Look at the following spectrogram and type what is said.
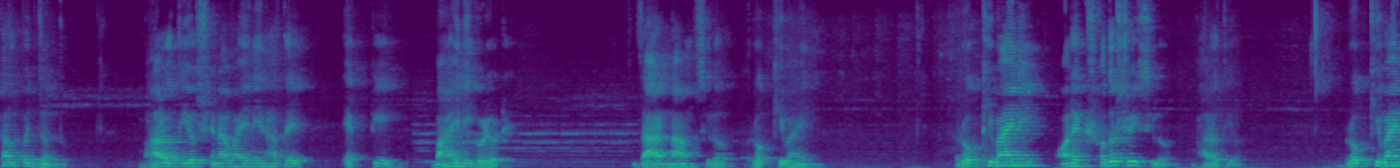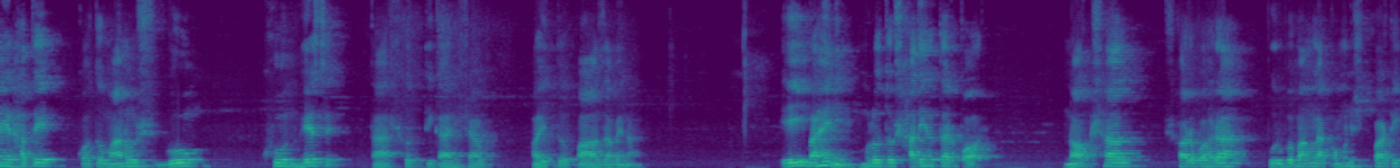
সাল পর্যন্ত ভারতীয় সেনাবাহিনীর হাতে একটি বাহিনী গড়ে ওঠে, যার নাম ছিল রক্ষী বাহিনী। রক্ষী বাহিনী অনেক সদস্যই ছিল ভারতীয়। রক্ষী বাহিনীর হাতে কত মানুষ গুম, খুন হয়েছে তার সত্যিকার হিসাব হয়তো পাওয়া যাবে না। এই বাহিনী মূলত স্বাধীনতার পর নকশাল সর্বহারা পূর্ব বাংলা কমিউনিস্ট পার্টি,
